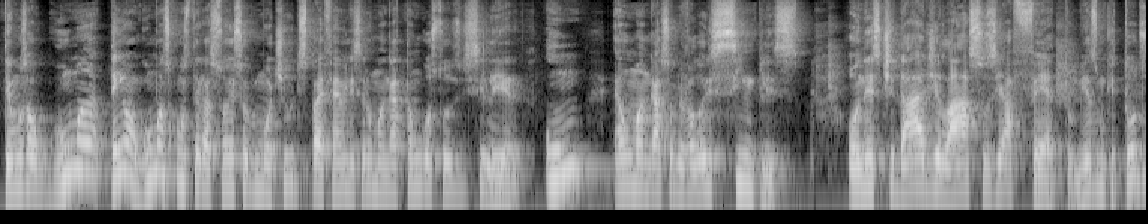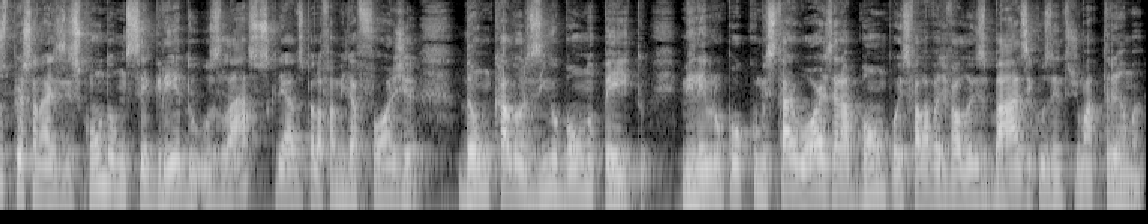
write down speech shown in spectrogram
Temos alguma, tenho algumas considerações sobre o motivo de Spy Family ser um mangá tão gostoso de se ler. Um é um mangá sobre valores simples. Honestidade, laços e afeto. Mesmo que todos os personagens escondam um segredo, os laços criados pela família Forger dão um calorzinho bom no peito. Me lembra um pouco como Star Wars era bom, pois falava de valores básicos dentro de uma trama.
